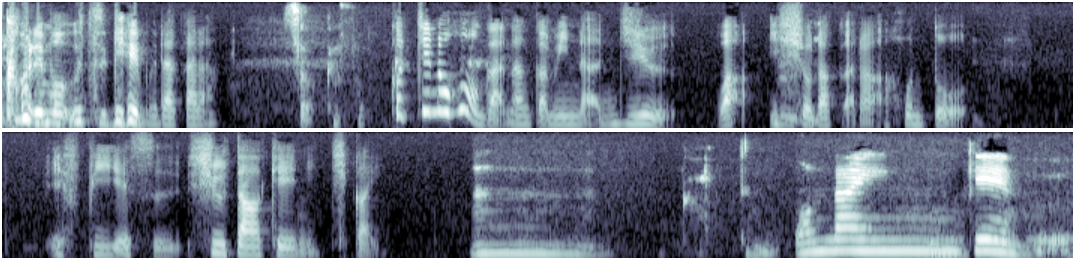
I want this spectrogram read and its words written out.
こ これも打つゲームだから。そっかそっか。こっちの方がなんかみんな銃は一緒だから、本当 FPS、シューター系に近い。うーん。でも、オンラインゲーム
